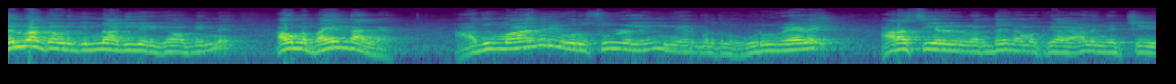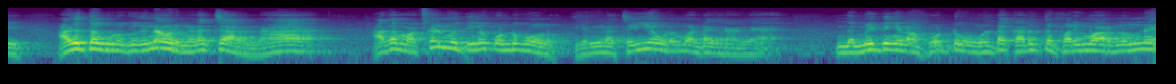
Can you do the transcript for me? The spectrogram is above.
செல்வாக்கு அவருக்கு இன்னும் அதிகரிக்கும் அப்படின்னு அவங்க பயந்தாங்க. அது மாதிரி ஒரு சூழலை நீங்கள் ஏற்படுத்தணும். ஒருவேளை அரசியல் வந்து நமக்கு ஆளுங்கட்சி அழுத்தம் கொடுக்குதுன்னு அவர் நினச்சாருன்னா அதை மக்கள் மத்தியில் கொண்டு போகணும். என்ன செய்ய விட மாட்டேங்கிறாங்க. இந்த மீட்டிங்கை நான் போட்டு உங்கள்கிட்ட கருத்தை பரிமாறணும்னு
